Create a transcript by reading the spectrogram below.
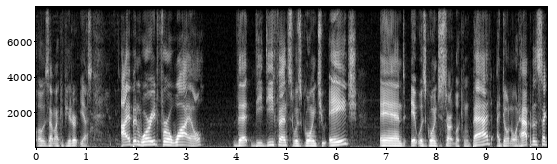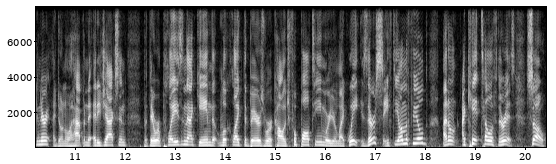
Oh, is that my computer? Yes. I have been worried for a while that the defense was going to age and it was going to start looking bad. I don't know what happened to the secondary. I don't know what happened to Eddie Jackson, but there were plays in that game that looked like the Bears were a college football team where you're like, "Wait, is there a safety on the field?" I don't I can't tell if there is. So,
